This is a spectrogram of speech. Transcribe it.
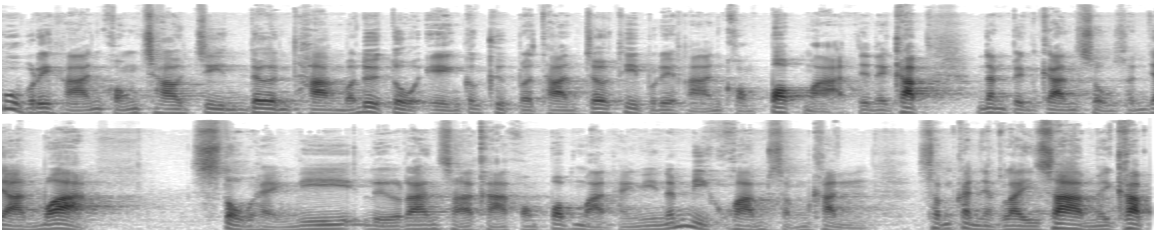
ผู้บริหารของชาวจีนเดินทางมาด้วยตัวเอง ก็คือประธานเจ้าที่บริหารของป๊อปมาร์ทนี่นะครับนั่นเป็นการส่งสัญญาณว่าสโตร์แห่งนี้หรือร้านสาขาของป๊อปมาร์ทแห่งนี้นั้นมีความสำคัญสำคัญอย่างไรทราบไหมครับ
